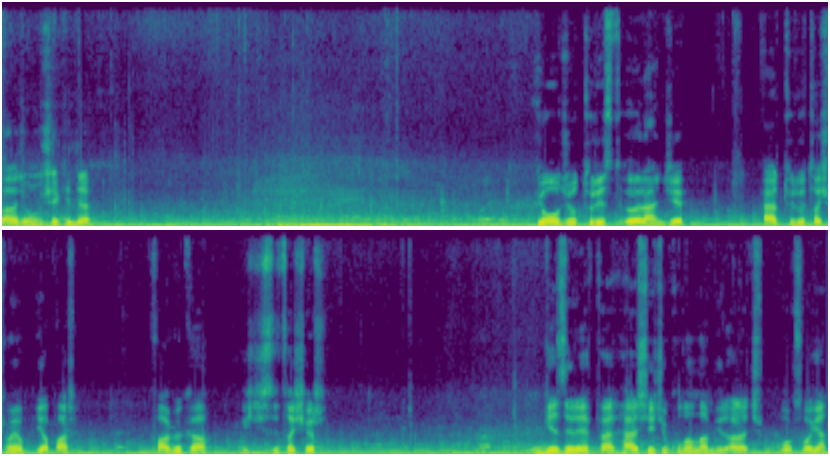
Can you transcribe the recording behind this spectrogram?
Aracımız bu şekilde. Yolcu, turist, öğrenci her türlü taşıma yap- yapar. Fabrika işçisi taşır. Gezi rehber her şey için kullanılan bir araç Volkswagen.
